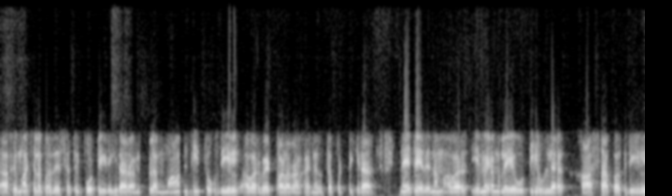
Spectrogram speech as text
அஹ், ஹிமாச்சல பிரதேசத்தில் போட்டியிடுகிறார். அங்குள்ள மாண்டி தொகுதியில் அவர் வேட்பாளராக நிறுத்தப்பட்டிருக்கிறார். நேற்றைய தினம் அவர் இமயமலையை ஒட்டியுள்ள ஆசா பகுதியில்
